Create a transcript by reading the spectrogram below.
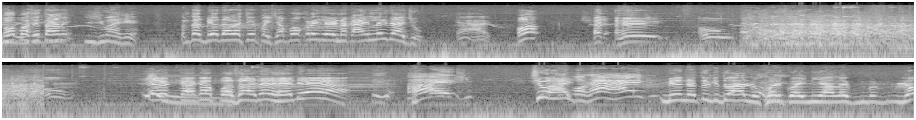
તો પછી તાણે? ઈજમાં છે. તમે બે દાડા છે પૈસા પોકડી જાય ને કાંઈ લઈ જાજો. હે હારું. Hey. Oh. oh. હો હો કાકા પચાસ હજાર હેડ્યા. હાય. શું હાય? ઓગા હાય. મેં નતું કીધું આ લુખડ કોઈ નહીં આવે. લો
